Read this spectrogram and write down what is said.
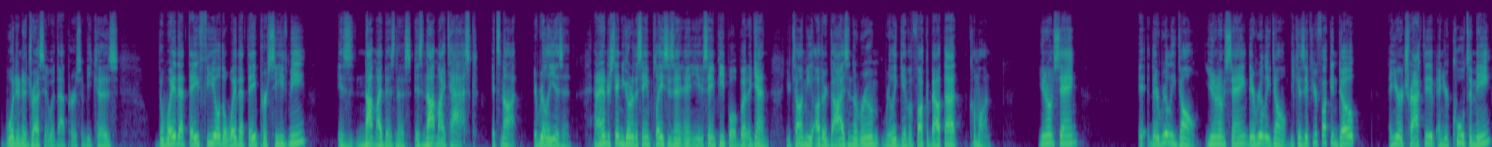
wouldn't address it with that person because the way that they feel, the way that they perceive me is not my business, is not my task. It's not. It really isn't. And I understand you go to the same places and, and the same people, but again, you're telling me other guys in the room really give a fuck about that? Come on. You know what I'm saying? It, they really don't. You know what I'm saying? They really don't. Because if you're fucking dope and you're attractive and you're cool to me,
